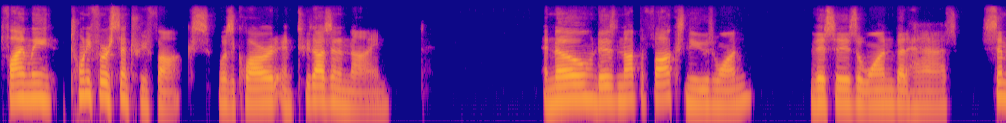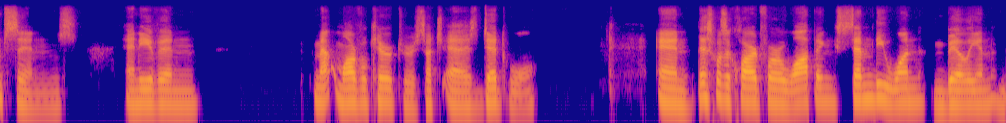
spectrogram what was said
Finally, 21st Century Fox was acquired in 2009. And no, this is not the Fox News one. This is the one that has Simpsons and even Marvel characters such as Deadpool and this was acquired for a whopping $71 billion.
